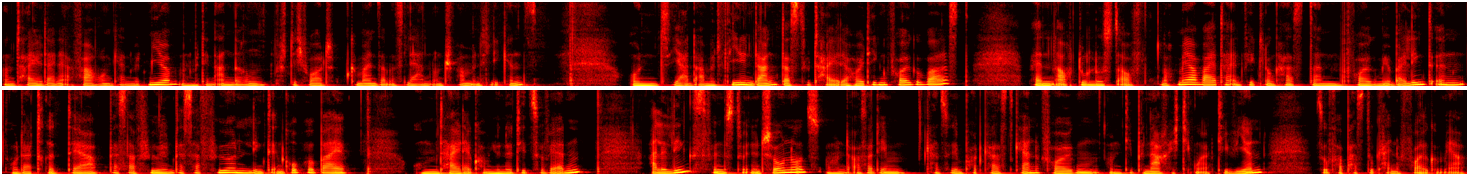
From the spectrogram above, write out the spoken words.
und teile deine Erfahrungen gern mit mir und mit den anderen. Stichwort gemeinsames Lernen und Schwarmintelligenz. Und ja, damit vielen Dank, dass du Teil der heutigen Folge warst. Wenn auch du Lust auf noch mehr Weiterentwicklung hast, dann folge mir bei LinkedIn oder tritt der Besser fühlen, besser führen LinkedIn-Gruppe bei, um Teil der Community zu werden. Alle Links findest du in den Show Notes und außerdem kannst du dem Podcast gerne folgen und die Benachrichtigung aktivieren. So verpasst du keine Folge mehr.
